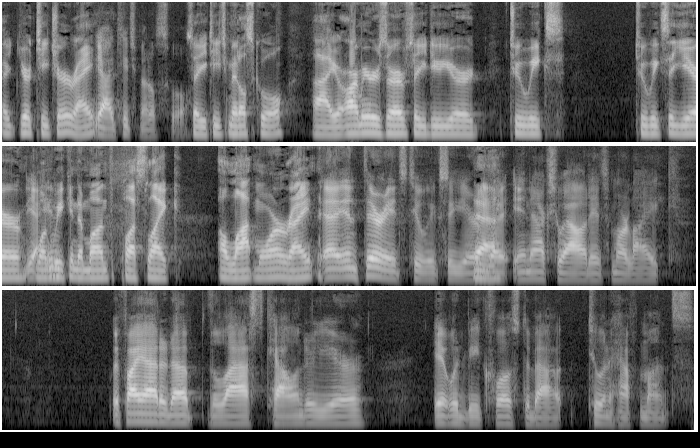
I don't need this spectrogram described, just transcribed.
uh, you're a teacher, right? yeah i teach middle school So you teach middle school. Uh, your Army Reserve, so you do your two weeks, two weeks a year, Yeah, one in- weekend a month, plus like a lot more, right? In theory it's two weeks a year Yeah. but in actuality it's more like if i added up the last calendar year it would be close to about two and a half months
